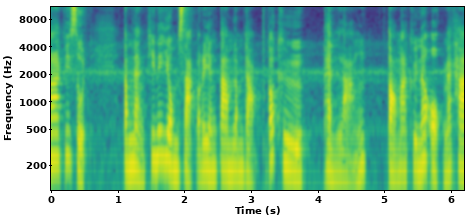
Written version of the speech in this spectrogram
มากที่สุด ตำแหน่งที่นิยมสักเรียงตามลำดับก็คือ แผ่นหลัง ต่อมาคือหน้าอกนะคะ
